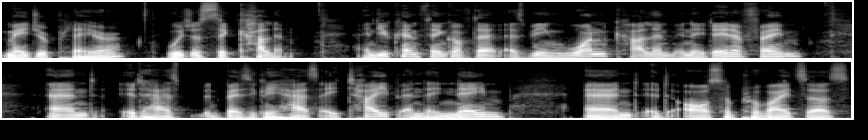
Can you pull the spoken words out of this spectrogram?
major player, which is the column. And you can think of that as being one column in a data frame. And it has it basically has a type and a name. And it also provides us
